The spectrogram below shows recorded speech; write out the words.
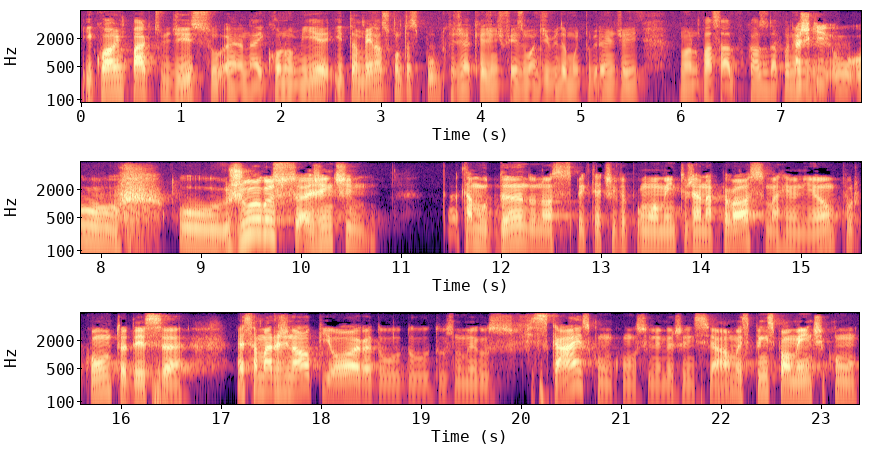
e qual é o impacto disso é, na economia e também nas contas públicas, já que a gente fez uma dívida muito grande aí no ano passado por causa da pandemia. Acho que o, juros, a gente está mudando nossa expectativa para um aumento já na próxima reunião por conta dessa essa marginal piora do, do, dos números fiscais com, com o auxílio emergencial, mas principalmente com,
